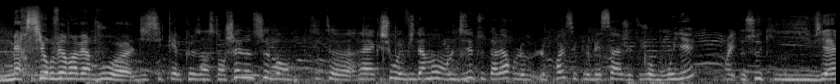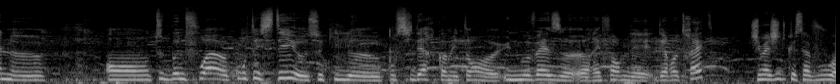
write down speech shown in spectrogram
Merci, on reviendra vers vous d'ici quelques instants. Shannon Seban, petite réaction, évidemment, on le disait tout à l'heure, le, problème c'est que le message est toujours brouillé. De ceux qui viennent en toute bonne foi euh, contester euh, ce qu'ils euh, considèrent comme étant une mauvaise réforme des, retraites. J'imagine que ça vous,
